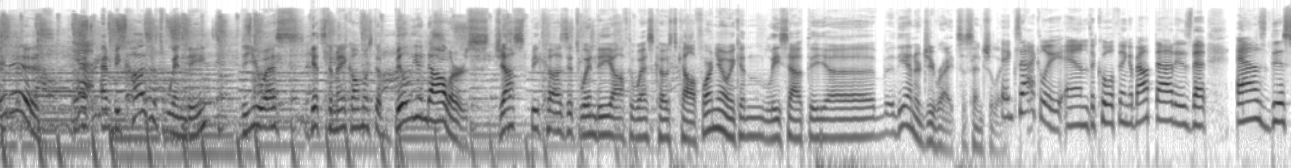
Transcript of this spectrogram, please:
It is. Yeah. And because it's windy, the U.S. gets to make almost a billion dollars just because it's windy off the west coast of California. We can lease out the uh, the energy rights, essentially. Exactly. And the cool thing about that is that as this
